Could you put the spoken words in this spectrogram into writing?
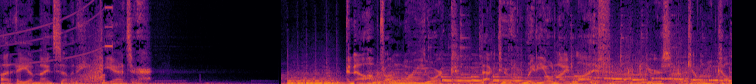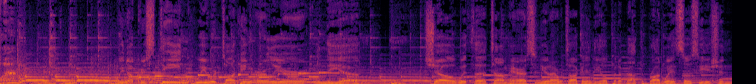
on AM 970. The answer. And now, from New York, back to Radio Night Live. Here's Kevin McCullough. We know, Christine, we were talking earlier in the uh, show with uh, Tom Harris, and you and I were talking in the open about the Broadway Association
